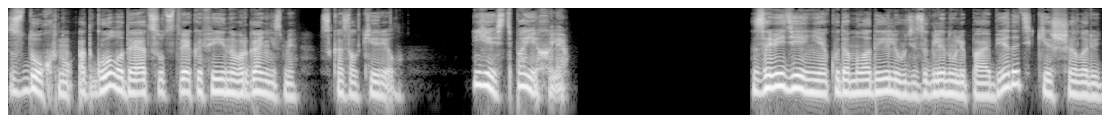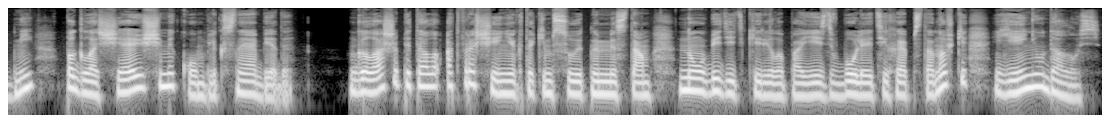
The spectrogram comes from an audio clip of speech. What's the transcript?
сдохну от голода и отсутствия кофеина в организме», — сказал Кирилл. «Есть, поехали». Заведение, куда молодые люди заглянули пообедать, кишело людьми, поглощающими комплексные обеды. Глаша питала отвращение к таким суетным местам, но убедить Кирилла поесть в более тихой обстановке ей не удалось.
